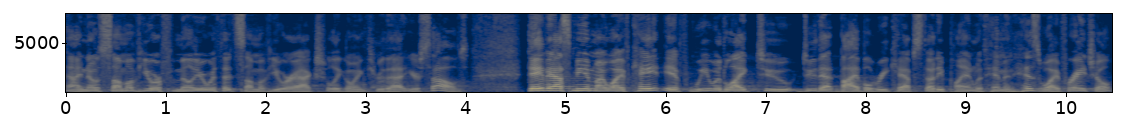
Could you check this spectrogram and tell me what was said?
I know some of you are familiar with it, some of you are actually going through that yourselves. Dave asked me and my wife Kate if we would like to do that Bible recap study plan with him and his wife Rachel.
